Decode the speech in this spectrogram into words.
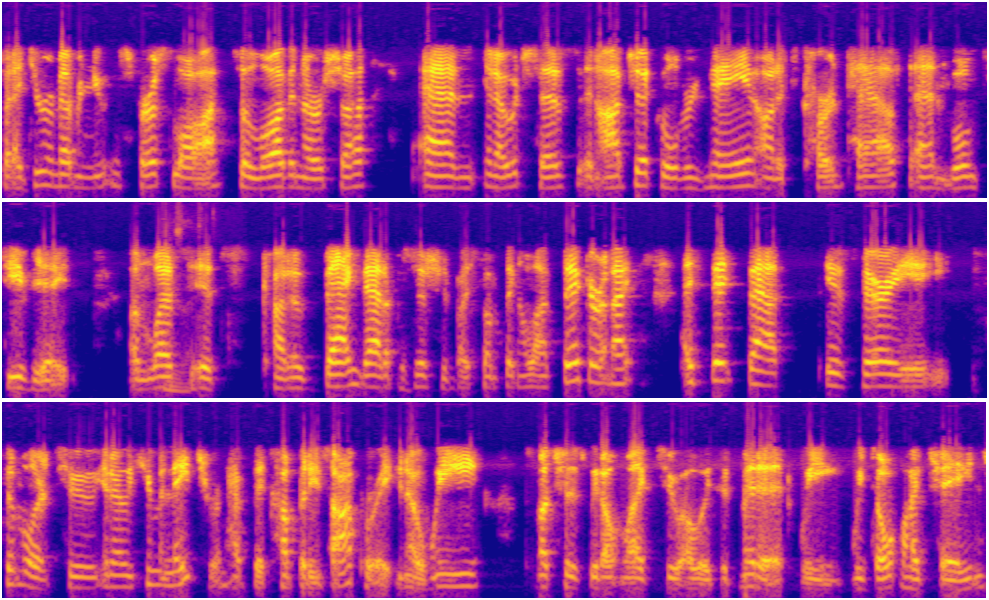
but I do remember Newton's first law, so law of inertia, and you know, which says an object will remain on its current path and won't deviate unless yeah. it's kind of banged out of position by something a lot bigger. And I, I think that is very similar to, you know, human nature and how big companies operate. You know, we as much as we don't like to always admit it, we, we don't like change.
